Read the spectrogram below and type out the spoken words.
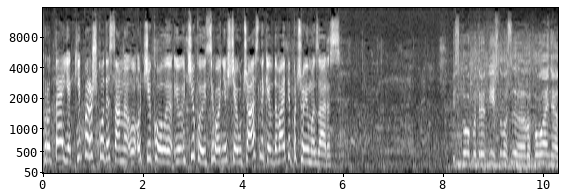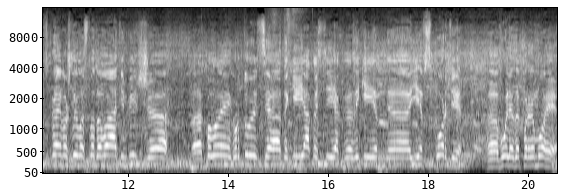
про те, які перешкоди саме очікували і очікують сьогодні ще учасників. Давайте почуємо зараз. Військово-патріотичного е, виховання вкрай важлива складова, тим більше е, коли гуртуються такі якості, як е, які є в спорті, воля до перемоги.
